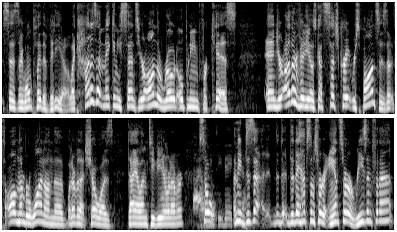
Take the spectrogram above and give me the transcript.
says they won't play the video. Like, how does that make any sense? You're on the road opening for Kiss. And your other videos got such great responses. It's all number one on the whatever that show was, Dial MTV or whatever. Dial so, MTV, I mean, yeah. does that did, did they have some sort of answer or reason for that?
